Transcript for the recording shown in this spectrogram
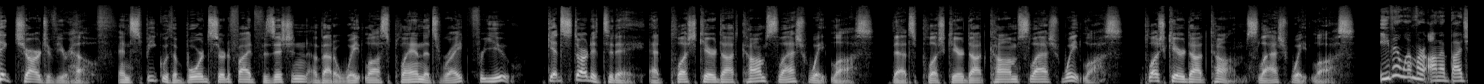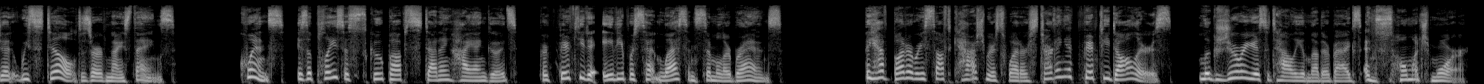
Take charge of your health and speak with a board-certified physician about a weight loss plan that's right for you. Get started today at plushcare.com slash weight loss. That's plushcare.com slash weight loss. plushcare.com slash weight loss. Even when we're on a budget, we still deserve nice things. Quince is a place to scoop up stunning high-end goods for 50 to 80% less than similar brands. They have buttery soft cashmere sweaters starting at $50, luxurious Italian leather bags, and so much more.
